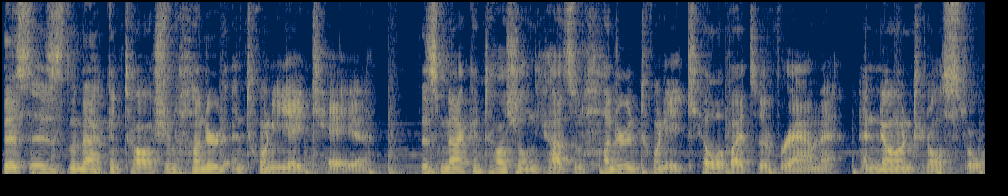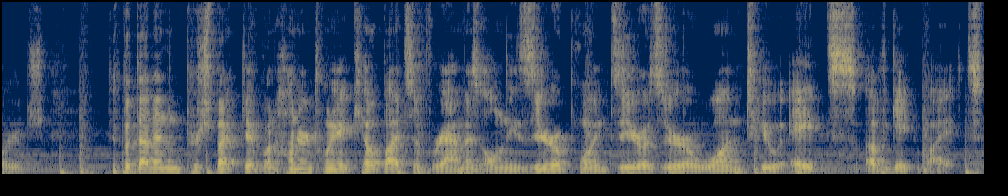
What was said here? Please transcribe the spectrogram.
This is the Macintosh 128K. This Macintosh only has 128 kilobytes of RAM and no internal storage. To put that in perspective, 128 kilobytes of RAM is only 0.00128 of a gigabyte. To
